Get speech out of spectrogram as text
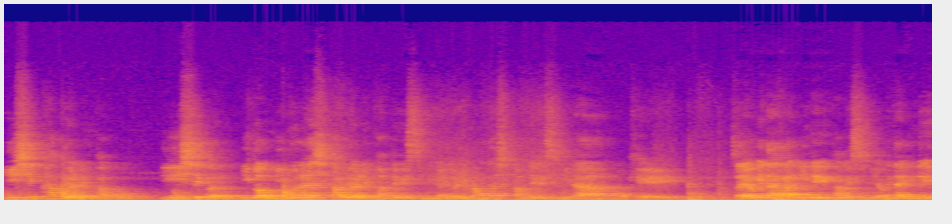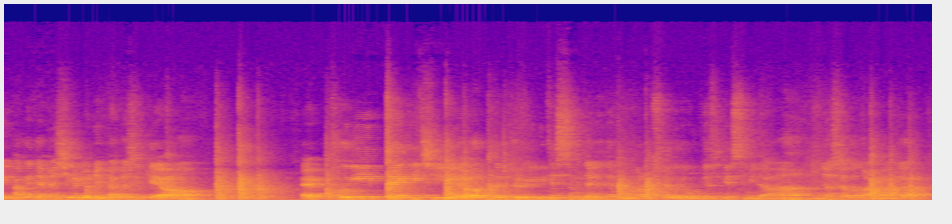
이 식하고 연립하고 이 식은 이거 미분한 식하고 연립하면 되겠습니다. 연립방정식 하면 되겠습니다. 오케이. 자 여기다가 2 대입하겠습니다. 여기다 2 대입하게 되면 식을 연립하게 쓸게요. F2 빼기 G 여러분들도 여기 밑에 쓰면 되는데 불가합시다 여기다 옮겨 쓰겠습니다. 이 녀석은 얼마가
